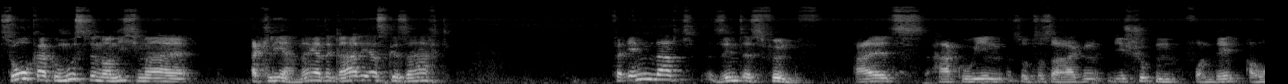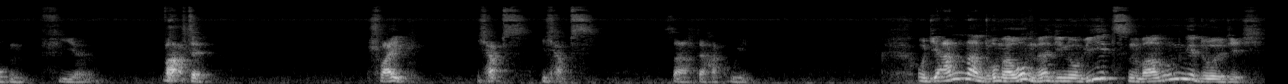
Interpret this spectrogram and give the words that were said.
Sokaku musste noch nicht mal erklären. Ne? Er hatte gerade erst gesagt, verändert sind es fünf, als Hakuin sozusagen die Schuppen von den Augen fielen. Warte! Schweig! Ich hab's, ich hab's, sagte Hakuin. Und die anderen drumherum, ne, die Novizen, waren ungeduldig.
